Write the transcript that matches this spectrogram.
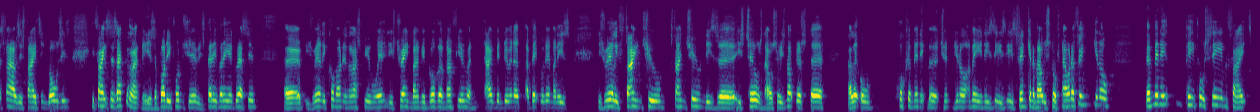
as far as his fighting goes, he's, he fights exactly like me. He's a body puncher, he's very, very aggressive. Uh, he's really come on in the last few weeks. He's trained by my brother Matthew, and I've been doing a, a bit with him, and he's he's really fine tuned fine tuned his uh, his tools now. So he's not just uh, a little hook a minute merchant. You know what I mean? He's, he's he's thinking about his stuff now. And I think you know, the minute people see him fight,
